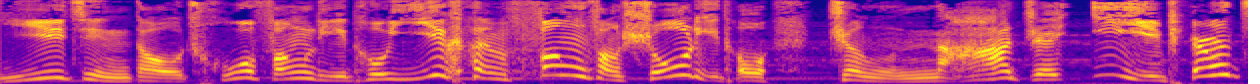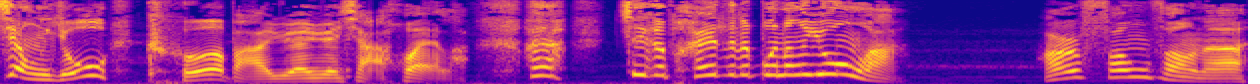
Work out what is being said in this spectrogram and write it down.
一进到厨房里头，一看芳芳手里头正拿着一瓶酱油，可把圆圆吓坏了。哎呀，这个牌子的不能用啊！而芳芳呢，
